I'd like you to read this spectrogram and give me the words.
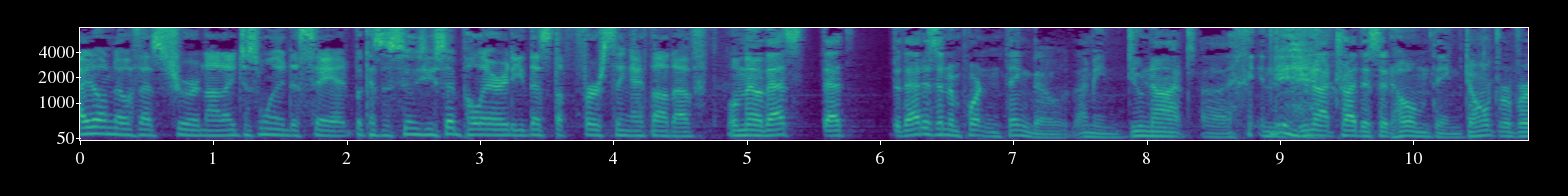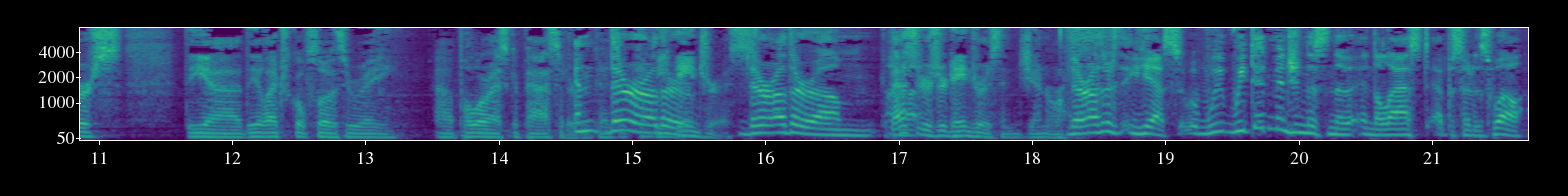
I don't know if that's true or not. I just wanted to say it because as soon as you said polarity, that's the first thing I thought of. Well, no, that's that's but that is an important thing, though. I mean, do not uh, in the do not try this at home thing. Don't reverse the uh, the electrical flow through a uh, polarized capacitor And there are other dangerous. There are other um, uh, Capacitors are dangerous in general. There are other, th- yes, we, we did mention this in the, in the last episode as well.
